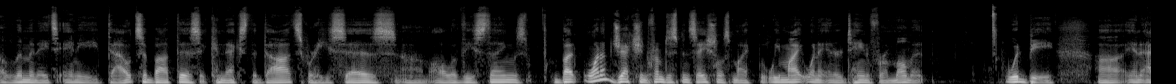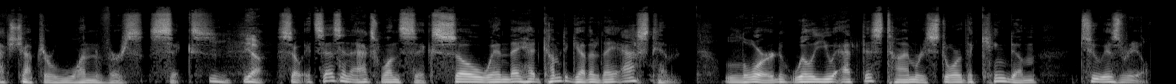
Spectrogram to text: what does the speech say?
eliminates any doubts about this. It connects the dots where he says um, all of these things. But one objection from dispensationalists might, we might want to entertain for a moment would be uh, in Acts chapter 1, verse 6. Yeah. So it says in Acts 1 6, so when they had come together, they asked him, Lord, will you at this time restore the kingdom to Israel?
